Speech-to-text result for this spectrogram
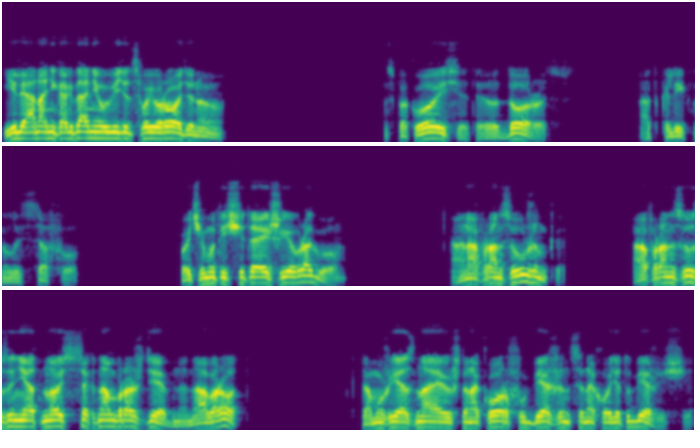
или она никогда не увидит свою родину. «Успокойся, Теодорос», — откликнулась Сафо. «Почему ты считаешь ее врагом? Она француженка, а французы не относятся к нам враждебно, наоборот. К тому же я знаю, что на Корфу беженцы находят убежище.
